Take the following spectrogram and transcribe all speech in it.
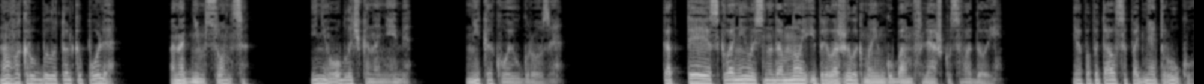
Но вокруг было только поле, а над ним солнце и не облачко на небе, никакой угрозы. Каттея склонилась надо мной и приложила к моим губам фляжку с водой. Я попытался поднять руку,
